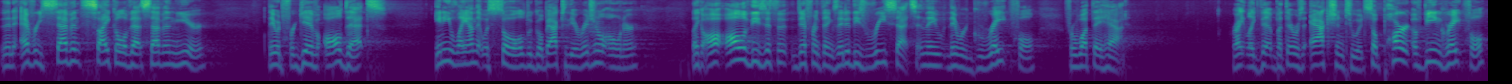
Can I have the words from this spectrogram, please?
And then every seventh cycle of that seven year, they would forgive all debts. Any land that was sold would go back to the original owner. Like all, all of these different things. They did these resets and they, they were grateful for what they had right? Like that, but there was action to it. So part of being grateful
